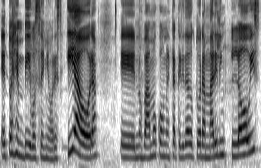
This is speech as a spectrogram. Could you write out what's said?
Esto es en vivo, señores. Y ahora eh, nos vamos con nuestra querida doctora Marilyn Lois.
